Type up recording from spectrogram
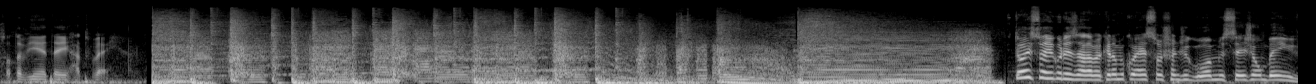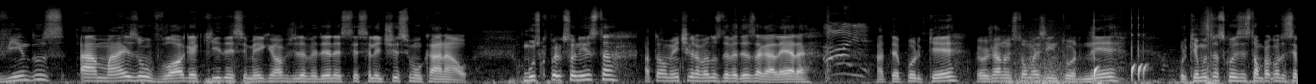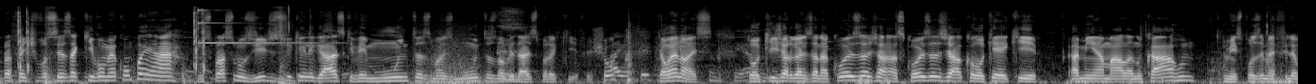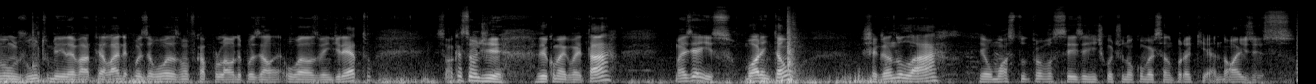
Solta a vinheta aí, rato velho. Então é isso aí, gurizada. Pra quem não me conhece, sou o Xande Gomes. Sejam bem-vindos a mais um vlog aqui desse making of de DVD nesse excelentíssimo canal. Músico percussionista, atualmente gravando os DVDs da galera. Até porque eu já não estou mais em turnê, porque muitas coisas estão para acontecer para frente e vocês aqui vão me acompanhar. Nos próximos vídeos fiquem ligados que vem muitas, mas muitas novidades por aqui, fechou? Então é nóis. Tô aqui já organizando a coisa, já as coisas, já coloquei aqui a minha mala no carro. Minha esposa e minha filha vão junto me levar até lá, depois ou elas vão ficar por lá ou depois elas, ou elas vêm direto. Isso é uma questão de ver como é que vai estar. Tá. Mas é isso. Bora então. Chegando lá, eu mostro tudo pra vocês e a gente continua conversando por aqui. É nóis isso.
